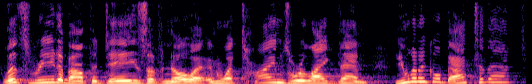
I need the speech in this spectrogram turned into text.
Let's read about the days of Noah and what times were like then. You want to go back to that?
